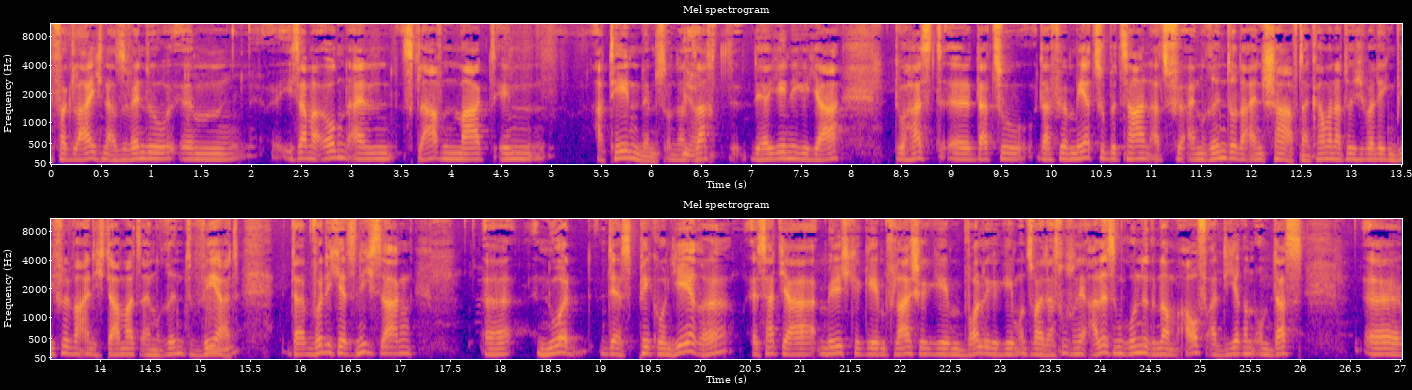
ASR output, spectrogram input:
vergleichen. Also wenn du, ähm, ich sag mal, irgendeinen Sklavenmarkt in Athen nimmst und dann ja. sagt derjenige, ja, du hast äh, dazu dafür mehr zu bezahlen als für ein Rind oder ein Schaf, dann kann man natürlich überlegen, wie viel war eigentlich damals ein Rind wert? Mhm. Da würde ich jetzt nicht sagen, äh, nur das Pekuniäre, es hat ja Milch gegeben, Fleisch gegeben, Wolle gegeben und so weiter. Das muss man ja alles im Grunde genommen aufaddieren, um das äh,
